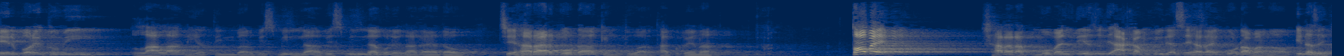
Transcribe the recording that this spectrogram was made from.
এরপরে তুমি লালা নিয়া তিনবার বিসমিল্লা বিসমিল্লা বলে লাগায় দাও। চেহারার গোডা কিন্তু আর থাকবে না। তবে সারা রাত মোবাইল দিয়ে যদি আকাম কইরা চেহারায় গোডা বানাও, এটা যাইত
